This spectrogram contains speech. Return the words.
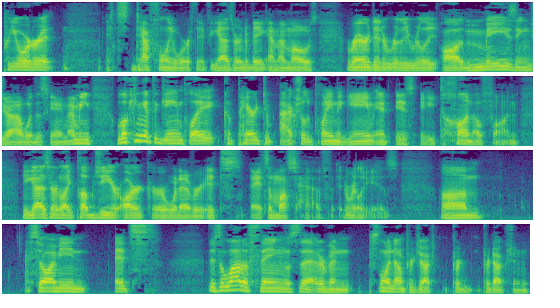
pre-order it. It's definitely worth it if you guys are into big MMOs. Rare did a really, really amazing job with this game. I mean, looking at the gameplay compared to actually playing the game, it is a ton of fun. You guys are like PUBG or Ark or whatever. It's it's a must-have. It really is. Um, so I mean, it's there's a lot of things that have been slowing down project, pro- production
